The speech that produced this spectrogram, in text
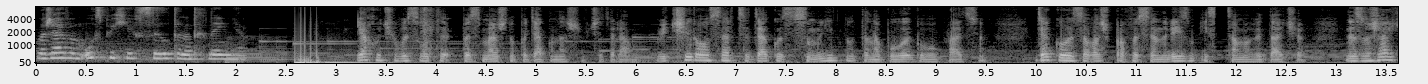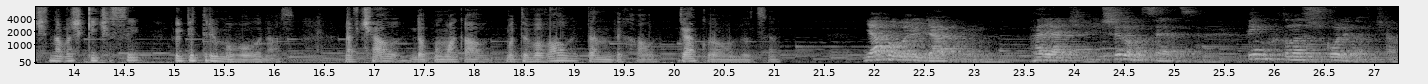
бажаю вам успіхів, сил та натхнення. Я хочу висловити безмежну подяку нашим вчителям. Від щирого серця дякую за сумлітну та наполегливу працю. Дякую за ваш професіоналізм і самовіддачу. Незважаючи на важкі часи, ви підтримували нас, навчали, допомагали, мотивували та надихали. Дякую вам за це. Я говорю дякую, гаряче, від щирого серця, тим, хто нас в школі навчав,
